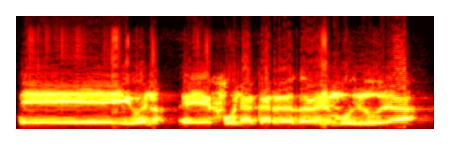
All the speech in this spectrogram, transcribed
eh, y bueno, eh, fue una carrera también muy dura,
